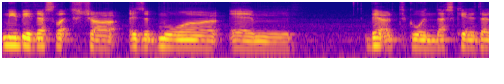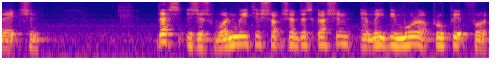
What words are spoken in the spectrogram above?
maybe this literature is a more um, better to go in this kind of direction? This is just one way to structure discussion. It might be more appropriate for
